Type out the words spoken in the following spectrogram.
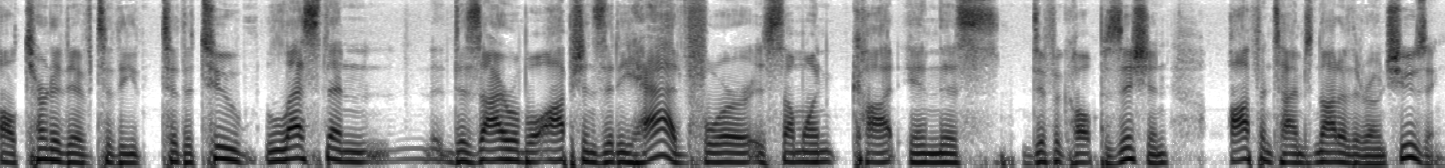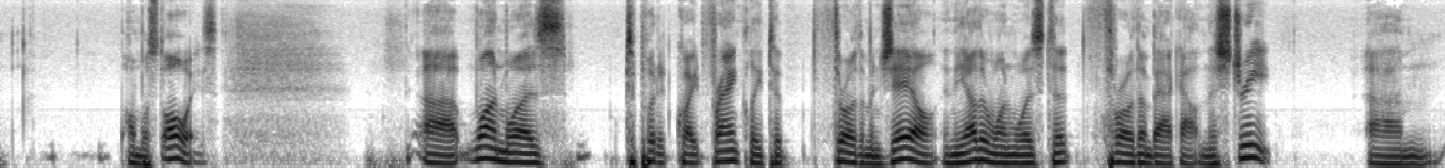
alternative to the to the two less than desirable options that he had for someone caught in this difficult position, oftentimes not of their own choosing almost always. Uh, one was, to put it quite frankly, to throw them in jail, and the other one was to throw them back out in the street. Um,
